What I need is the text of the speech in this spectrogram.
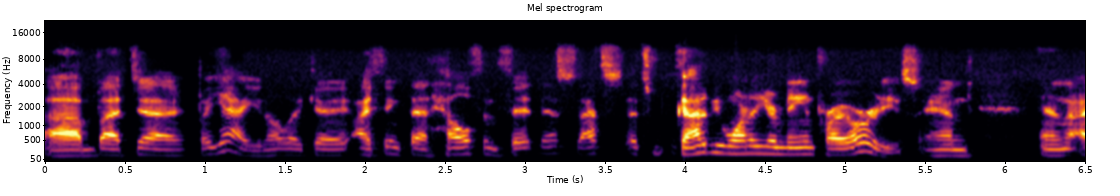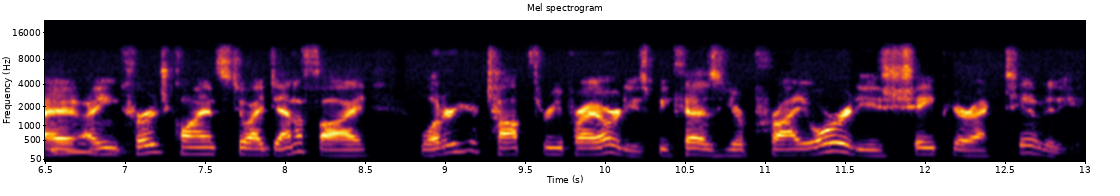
Um, but uh, but yeah, you know, like uh, I think that health and fitness that's that's got to be one of your main priorities. And and I, Mhm. I encourage clients to identify what are your top three priorities because your priorities shape your activity.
